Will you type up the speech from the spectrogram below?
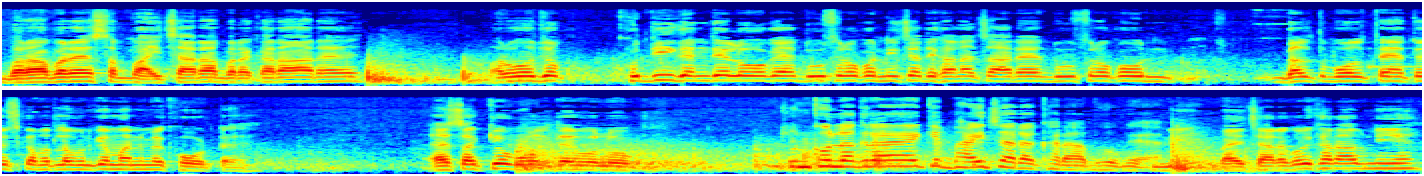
बराबर है सब भाईचारा बरकरार है। और वो जो खुद ही गंदे लोग हैं दूसरों को नीचे दिखाना चाह रहे हैं दूसरों को गलत बोलते हैं तो इसका मतलब उनके मन में खोट है। ऐसा क्यों बोलते हैं वो लोग? उनको लग रहा है कि भाईचारा खराब हो गया। है भाईचारा कोई खराब नहीं है।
